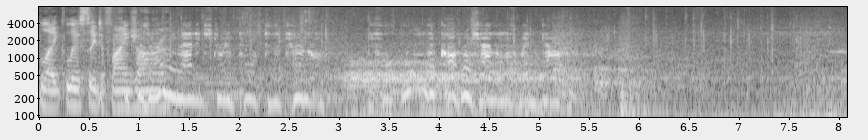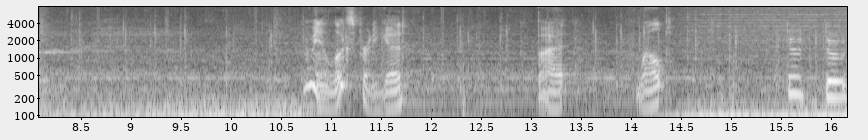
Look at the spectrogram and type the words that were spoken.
like loosely defined genre. managed to report to the Colonel before all the cotton channels went down. I mean, it looks pretty good, but welp. Do do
